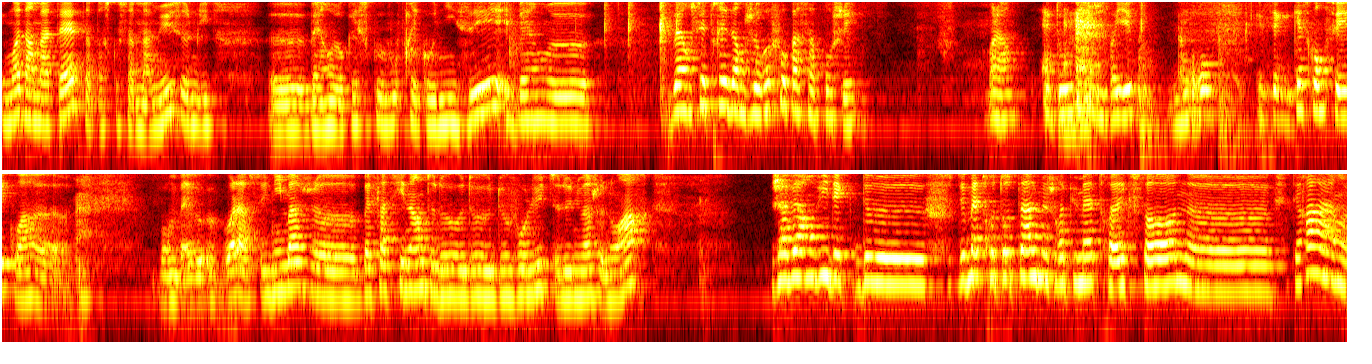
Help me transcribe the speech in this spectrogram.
Et moi, dans ma tête, parce que ça m'amuse, je me dis, ben, qu'est-ce que vous préconisez? Eh bien, ben, c'est très dangereux, faut pas s'approcher. Voilà et tout, vous voyez, en gros. Qu'est-ce qu'on fait, quoi euh? Bon, ben euh, voilà, c'est une image euh, ben, fascinante de, de, de, volutes, de nuages noirs. J'avais envie de, de, mettre Total, mais j'aurais pu mettre Exxon, etc. Hein,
